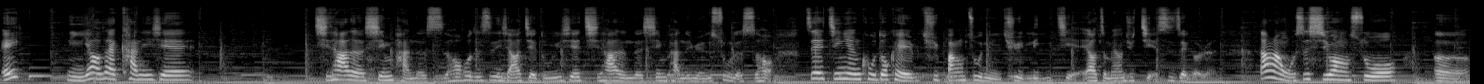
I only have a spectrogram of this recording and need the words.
哎，你要再看一些。其他的星盘的时候，或者是你想要解读一些其他人的星盘的元素的时候，这些经验库都可以去帮助你去理解要怎么样去解释这个人。当然，我是希望说，呃，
